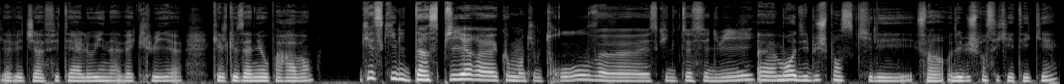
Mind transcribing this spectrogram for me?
Il avait déjà fêté Halloween avec lui euh, quelques années auparavant. Qu'est-ce qu'il t'inspire Comment tu le trouves Est-ce qu'il te séduit? Moi, au début, je pense qu'il est. Enfin, au début, je pensais qu'il était gay.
